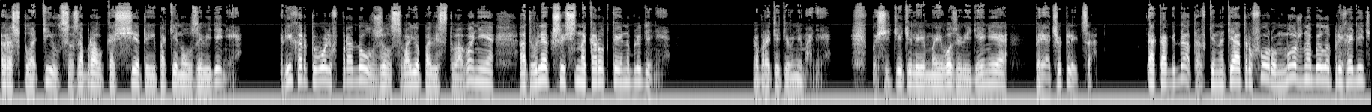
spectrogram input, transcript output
расплатился, забрал кассеты и покинул заведение, Рихард Вольф продолжил свое повествование, отвлекшись на короткое наблюдение. Обратите внимание, посетители моего заведения прячут лица. А когда-то в кинотеатр «Форум» можно было приходить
